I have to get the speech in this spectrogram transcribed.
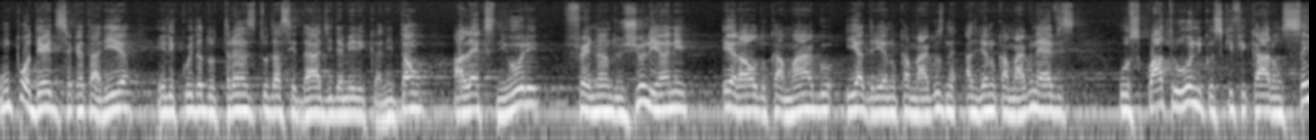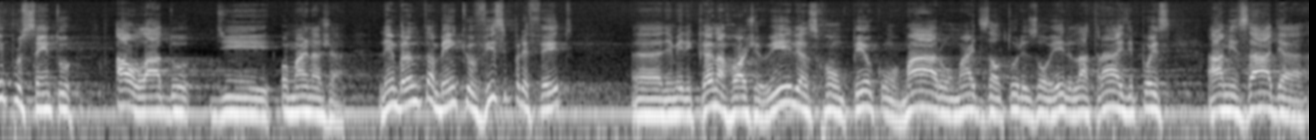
um poder de secretaria, ele cuida do trânsito da cidade de Americana. Então, Alex Niuri, Fernando Giuliani, Heraldo Camargo e Adriano Camargo, Adriano Camargo Neves, os quatro únicos que ficaram 100% ao lado de Omar Najá. Lembrando também que o vice-prefeito uh, de Americana, Roger Williams, rompeu com Omar, o Omar desautorizou ele lá atrás, depois a amizade, a,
